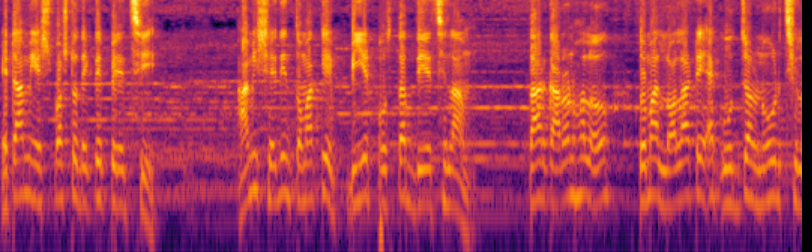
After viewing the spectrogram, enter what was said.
এটা আমি স্পষ্ট দেখতে পেরেছি। আমি সেদিন তোমাকে বিয়ের প্রস্তাব দিয়েছিলাম। তার কারণ হলো, তোমার ললাটে এক উজ্জ্বল নূর ছিল।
